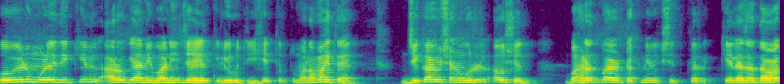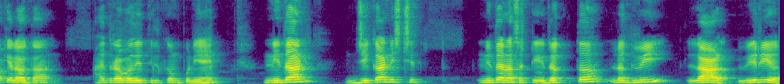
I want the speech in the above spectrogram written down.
कोविडमुळे देखील आरोग्य आणीबाणी जाहीर केली होती हे तर तुम्हाला माहीत आहे. जिका विषाणूवरील औषध भारत बायोटेकने विकसित कर केल्याचा दावा केला होता. हैदराबाद येथील कंपनी आहे. निदान जिका निश्चित निदानासाठी रक्त लघवी लाळ वीर्य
